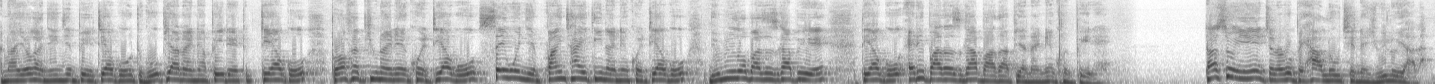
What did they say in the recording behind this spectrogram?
အနာရောဂါငြိမ်းခြင်းပေးတယ်တယောက်ကိုတကူပြနိုင်တာပေးတယ်တယောက်ကို prophet ပြုနိုင်တဲ့အခွင့်တယောက်ကိုစိတ်ဝိညာဉ်ပိုင်းခြားသိနိုင်တဲ့အခွင့်တယောက်ကိုမျိုးမျိုးသောဘာသာစကားပေးတယ်တယောက်ကိုအဲ့ဒီဘာသာစကားဘာသာပြန်နိုင်တဲ့အခွင့်ပေးတယ်ဒါဆိုရင်ကျွန်တော်တို့ဘယ်ဟာလိုချင်တယ်ရွေးလို့ရလား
